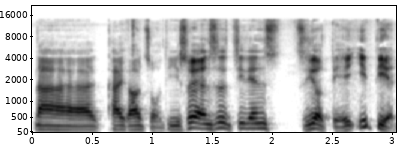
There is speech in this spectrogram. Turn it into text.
那开高走低，虽然是今天只有跌一点，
